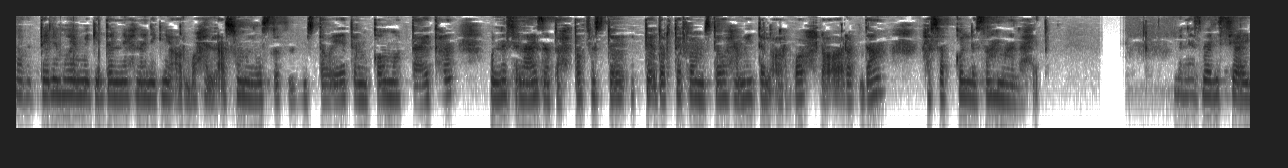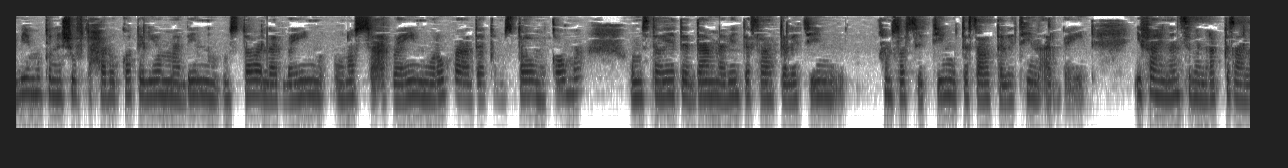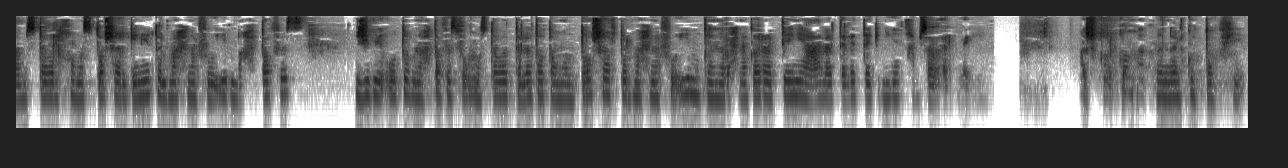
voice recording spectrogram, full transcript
وبالتالي مهم جدا إن إحنا نجني أرباح الأسهم اللي وصلت للمستويات المقاومة بتاعتها والناس اللي عايزة تحتفظ تقدر ترفع مستوى حماية الأرباح لأقرب دعم حسب كل سهم على حدة. بالنسبة لل CIB ممكن نشوف تحركات اليوم ما بين مستوى الأربعين ونص أربعين وربع ده كمستوى مقاومة ومستويات الدعم ما بين تسعة وتلاتين خمسة وستين وتسعة وتلاتين أربعين e-finance بنركز على مستوى الخمستاشر جنيه طول ما إحنا فوقيه بنحتفظ GB Auto بنحتفظ فوق مستوى التلاتة تمنتاشر طول ما إحنا فوقيه ممكن نروح نجرب تاني على تلاتة جنيه خمسة وأربعين. أشكركم وأتمنى لكم التوفيق.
